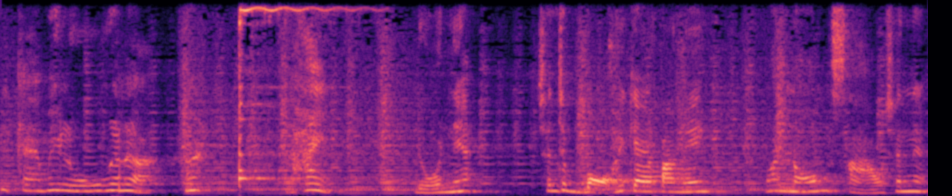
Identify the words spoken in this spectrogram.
นี่แกไม่รู้กันเหรอฮะได้ เดี๋ยววันเนี้ยฉันจะบอกให้แกฟังเอง ว่าน้องสาวฉันเนี่ย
